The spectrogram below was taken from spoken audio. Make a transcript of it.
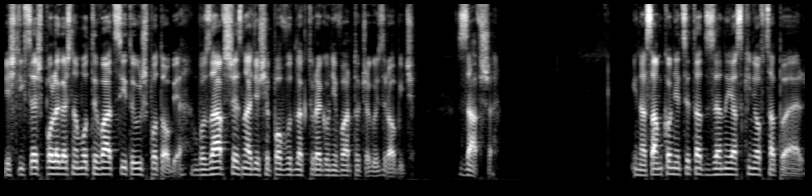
Jeśli chcesz polegać na motywacji, to już po tobie, bo zawsze znajdzie się powód, dla którego nie warto czegoś zrobić. Zawsze. I na sam koniec cytat z jaskiniowca.pl.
